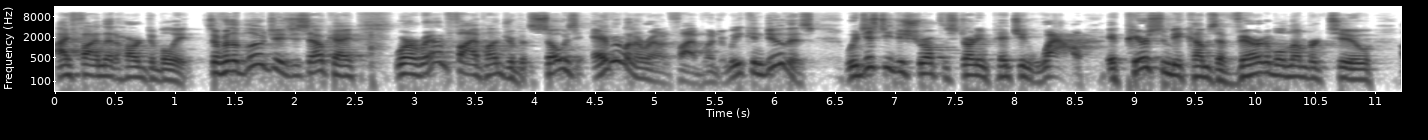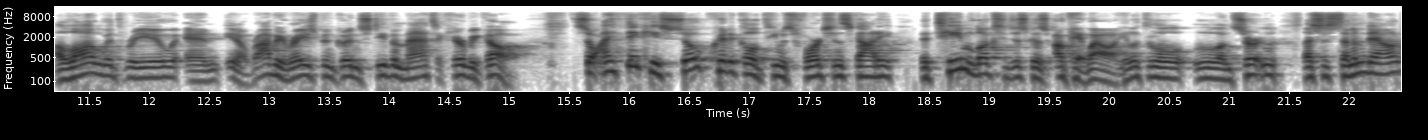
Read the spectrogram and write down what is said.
I find that hard to believe. So for the Blue Jays, you say, okay, we're around 500, but so is everyone around 500. We can do this. We just need to shore up the starting pitching. Wow, if Pearson becomes a veritable number two, along with Ryu and you know Robbie Ray's been good and Steven Matzik, here we go. So I think he's so critical of team's fortune, Scotty. The team looks and just goes, okay, wow, he looked a little, little uncertain. Let's just send him down,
